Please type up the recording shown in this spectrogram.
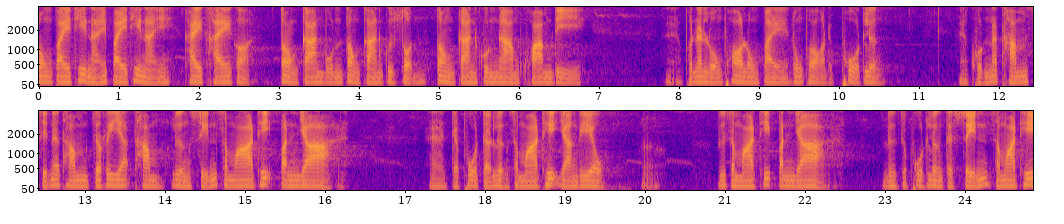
ลงไปที่ไหนไปที่ไหน ใครๆก็ ต้องการบุญต้องการกุศล ต้องการคุณงามความดี เพราะนั้นหลวงพ่อลงไปหลวงพ่อพูดเรื่อง คุณธรรมศีลธรรม จริยธรรม เรื่องศีลสมาธิปัญญาจะพูดแต่เรื่องสมาธิอย่างเดียว หรือสมาธิปัญญา หรือจะพูดเรื่องแต่ศีลสมาธิ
